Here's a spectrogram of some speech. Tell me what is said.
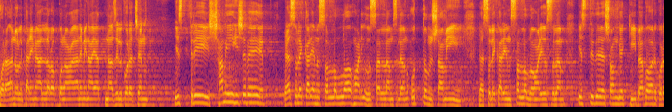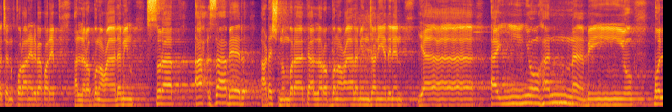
কোরআনুল কারিমে আল্লাহ রব্বুল আলমিন আয়াত নাজিল করেছেন। স্ত্রী স্বামী হিসেবে রাসুল করিম ওয়াসাল্লাম ছিলেন উত্তম স্বামী। রাসুল করিম ওয়াসাল্লাম স্ত্রীদের সঙ্গে কি ব্যবহার করেছেন কোরআনের ব্যাপারে আল্লাহ রাব্বুল আলমিন সূরা আহজাবের 28 নম্বর আয়াতে আল্লাহ রাব্বুল আলামিন জানিয়ে দিলেন ইয়া আইয়ুহান নাবিয়্যু قل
